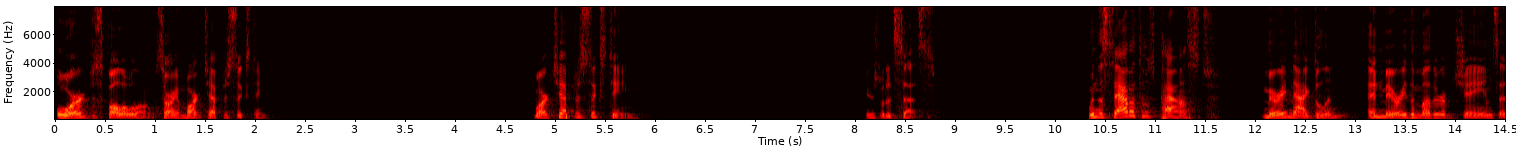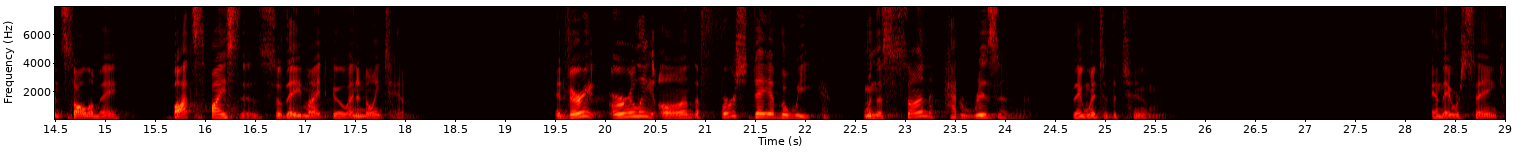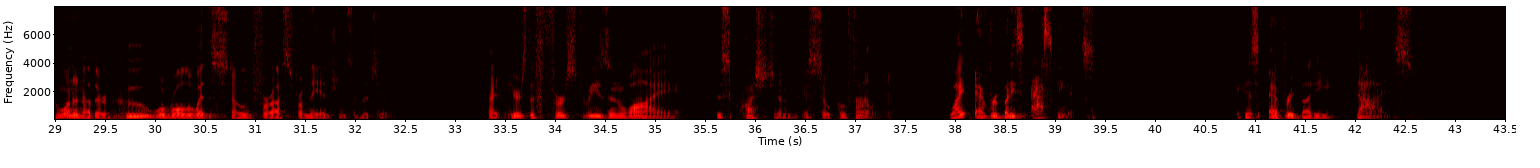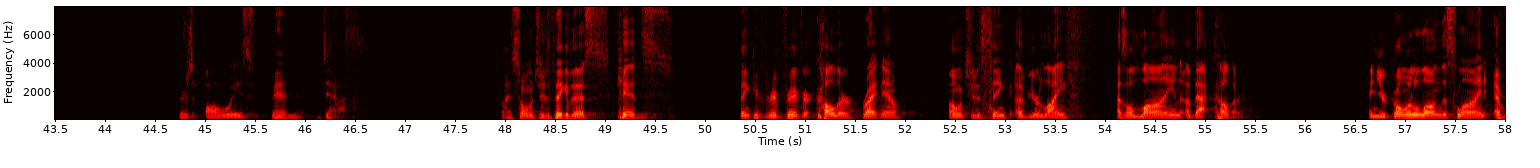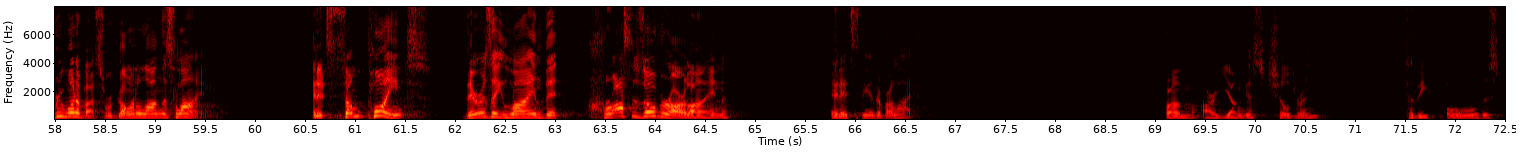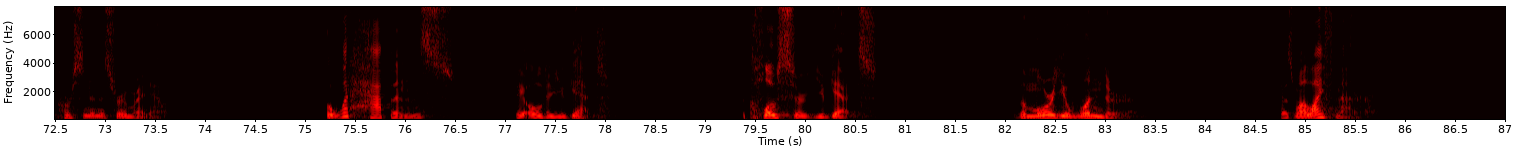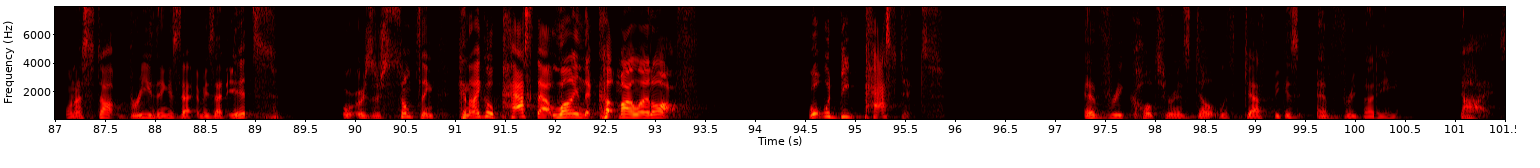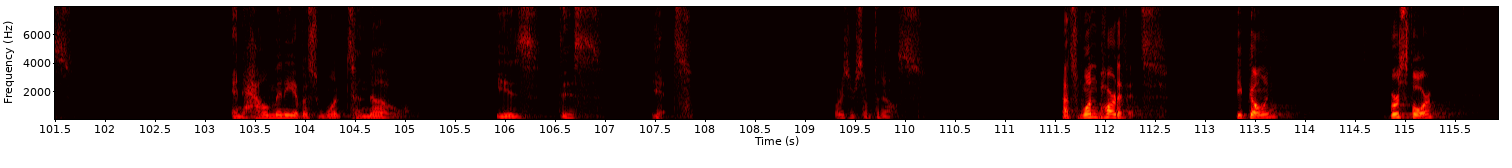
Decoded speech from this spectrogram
or just follow along. Sorry, Mark chapter 16. Mark chapter 16. Here's what it says When the Sabbath was passed, Mary Magdalene and Mary, the mother of James and Salome, bought spices so they might go and anoint him. And very early on, the first day of the week, when the sun had risen, they went to the tomb. And they were saying to one another, Who will roll away the stone for us from the entrance of the tomb? All right, here's the first reason why this question is so profound, why everybody's asking it. Because everybody dies. There's always been death. All right, so I want you to think of this. Kids, think of your favorite color right now. I want you to think of your life as a line of that color. And you're going along this line, every one of us, we're going along this line. And at some point, there is a line that crosses over our line, and it's the end of our life. From our youngest children to the oldest person in this room right now. But what happens the older you get? The closer you get, the more you wonder does my life matter? When I stop breathing, is that, I mean, is that it? Or, or is there something? Can I go past that line that cut my line off? What would be past it? Every culture has dealt with death because everybody dies. And how many of us want to know is this it? Or is there something else? That's one part of it. Keep going. Verse 4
